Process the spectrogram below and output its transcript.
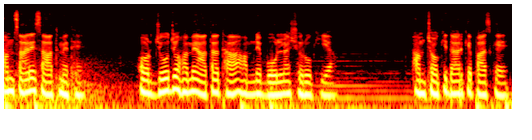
हम सारे साथ में थे और जो जो हमें आता था, हमने बोलना शुरू किया। हम चौकीदार के पास गए।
